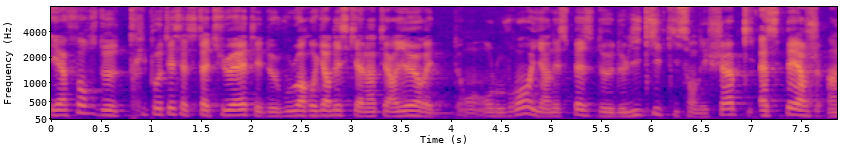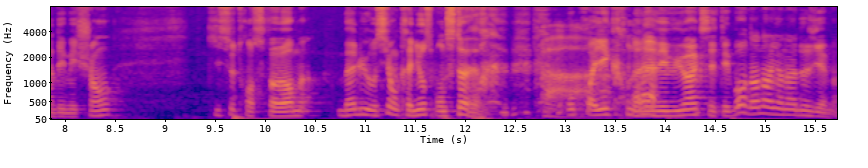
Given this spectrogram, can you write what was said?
Et à force de tripoter cette statuette et de vouloir regarder ce qu'il y a à l'intérieur et en, en l'ouvrant, il y a une espèce de, de liquide qui s'en échappe, qui asperge un des méchants, qui se transforme, bah lui aussi en Cranios Monster. On croyait qu'on en avait vu un, que c'était bon. Non, non, il y en a un deuxième.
